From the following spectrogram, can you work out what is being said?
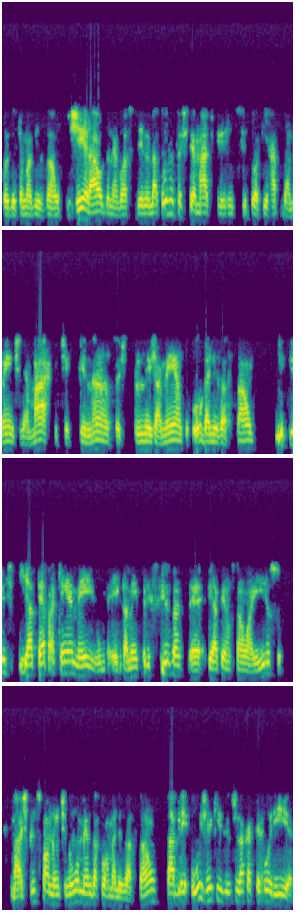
poder ter uma visão geral do negócio dele, lá todas essas temáticas que a gente citou aqui rapidamente, né? marketing, finanças, planejamento, organização, e, e até para quem é meio, ele também precisa é, ter atenção a isso, mas principalmente no momento da formalização, saber os requisitos da categoria,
